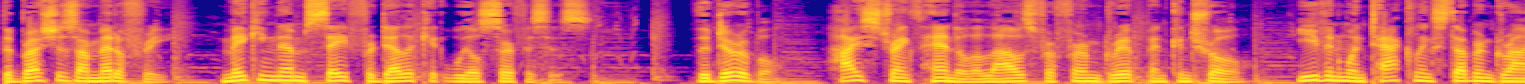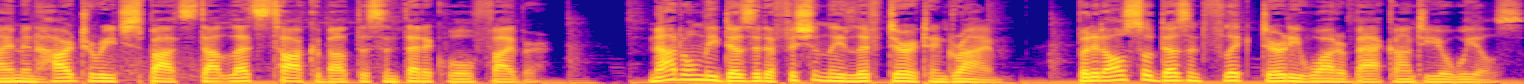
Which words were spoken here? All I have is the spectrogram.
the brushes are metal free, making them safe for delicate wheel surfaces. The durable, high strength handle allows for firm grip and control, even when tackling stubborn grime and hard to reach spots. Let's talk about the synthetic wool fiber. Not only does it efficiently lift dirt and grime, but it also doesn't flick dirty water back onto your wheels.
